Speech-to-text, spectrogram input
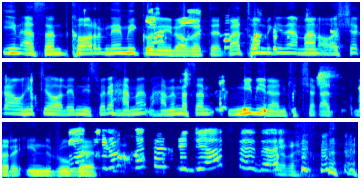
این اصلا کار نمی‌کنه این رابطه. بعد تو میگی نه من عاشقم و هیچی حالیم نیست. ولی همه همه مثلا می‌بینن که چقدر داره این رو به نجات بده. آره.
